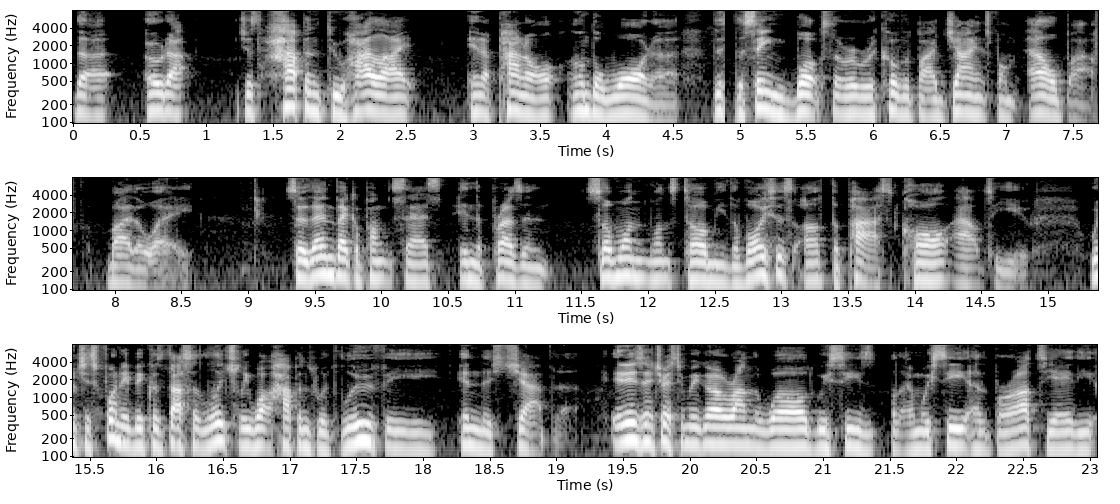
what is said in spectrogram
the Oda just happened to highlight in a panel underwater the, the same books that were recovered by giants from Elbaf, by the way. So then Vegapunk says, in the present, someone once told me the voices of the past call out to you, which is funny because that's literally what happens with Luffy in this chapter. It is interesting. We go around the world, we see and we see at Baratie, the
